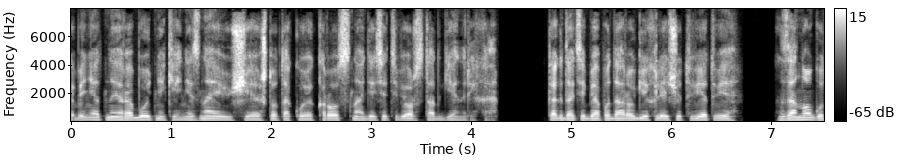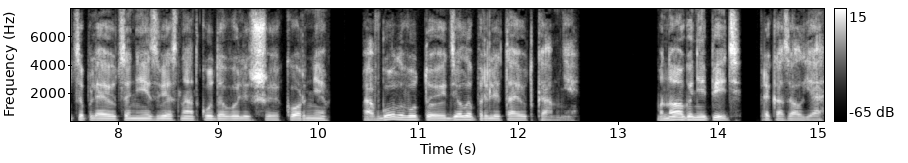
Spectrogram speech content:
Кабинетные работники, не знающие, что такое кросс на 10 верст от Генриха. Когда тебя по дороге хлещут ветви, за ногу цепляются неизвестно откуда вылезшие корни, а в голову то и дело прилетают камни. «Много не пить», — приказал я.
